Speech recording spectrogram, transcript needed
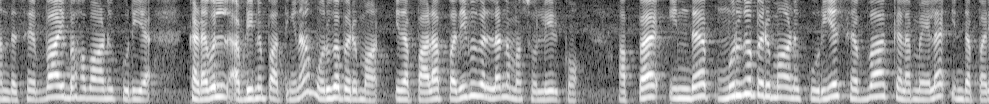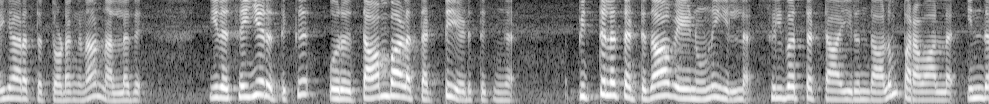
அந்த செவ்வாய் பகவானுக்குரிய கடவுள் அப்படின்னு பார்த்தீங்கன்னா முருகப்பெருமான். இதை பல பதிவுகளில் நம்ம சொல்லியிருக்கோம். அப்போ இந்த முருகப்பெருமானுக்குரிய செவ்வாய்க்கிழமையில் இந்த பரிகாரத்தை தொடங்கினா நல்லது. இதை செய்யறதுக்கு ஒரு தாம்பாள தட்டு எடுத்துக்குங்க. பித்தளை தட்டு தான் வேணும்னு இல்லை. சில்வர் தட்டாக இருந்தாலும் பரவாயில்ல. இந்த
